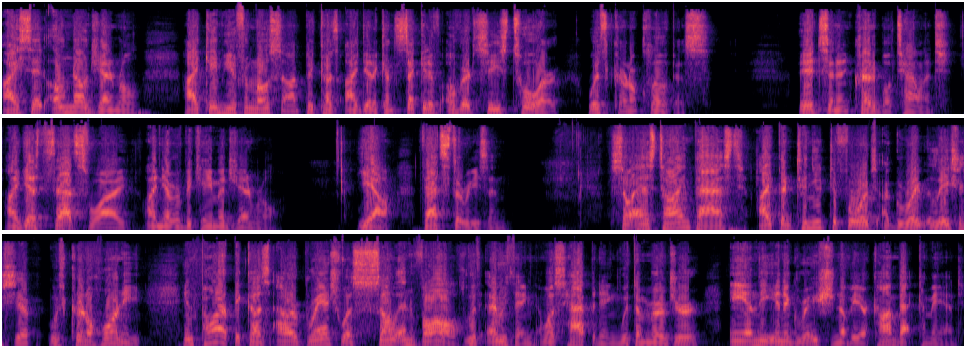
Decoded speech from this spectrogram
I said, Oh no, General. I came here from Osan because I did a consecutive overseas tour with Colonel Clopas. It's an incredible talent. I guess that's why I never became a general. Yeah, that's the reason. So as time passed, I continued to forge a great relationship with Colonel Horney, in part because our branch was so involved with everything that was happening with the merger and the integration of Air Combat Command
